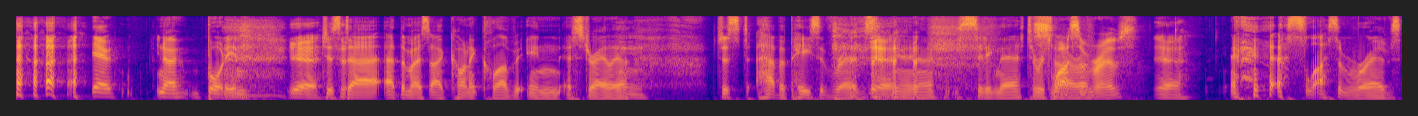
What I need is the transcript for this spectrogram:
yeah, you know, bought in Yeah. just uh, at the most iconic club in Australia. Hmm. Just have a piece of revs, Yeah. you know, sitting there to retire Slice of. Revs. yeah. a slice of revs.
